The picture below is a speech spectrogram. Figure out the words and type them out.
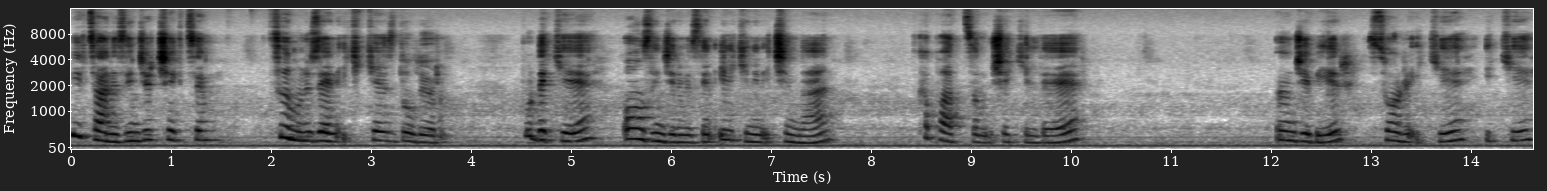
bir tane zincir çektim. Tığımın üzerine iki kez doluyorum. Buradaki 10 zincirimizin ilkinin içinden kapattım bu şekilde. Önce bir, sonra iki, iki,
